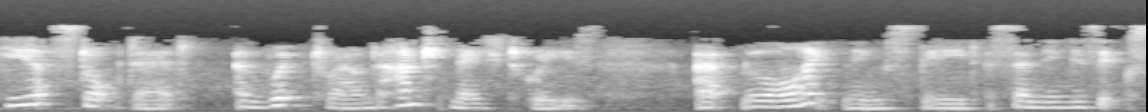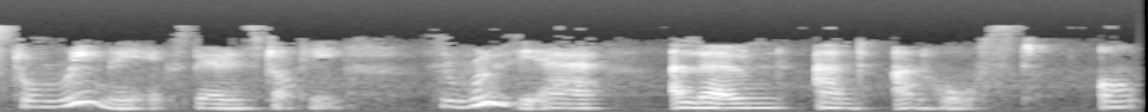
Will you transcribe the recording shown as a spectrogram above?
He had stopped dead and whipped round 180 degrees at lightning speed, sending his extremely experienced jockey through the air, alone and unhorsed. Oh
